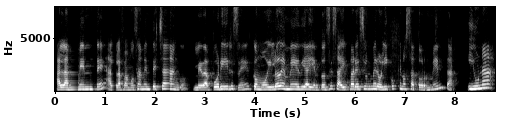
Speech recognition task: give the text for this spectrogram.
a la mente, a la famosa mente chango, le da por irse como hilo de media y entonces ahí parece un merolico que nos atormenta. Y una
